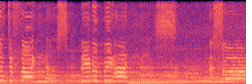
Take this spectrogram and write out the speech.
doesn't define us, leave it behind us. That's what I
